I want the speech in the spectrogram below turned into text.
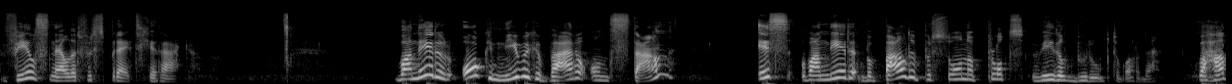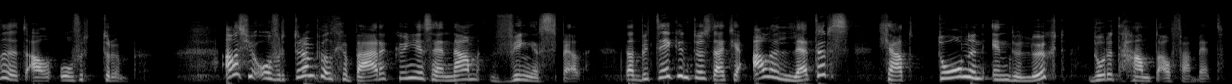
veel sneller verspreid geraken. Wanneer er ook nieuwe gebaren ontstaan, is wanneer bepaalde personen plots wereldberoemd worden. We hadden het al over Trump. Als je over Trump wilt gebaren, kun je zijn naam vingerspellen. Dat betekent dus dat je alle letters gaat tonen in de lucht door het handalfabet.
